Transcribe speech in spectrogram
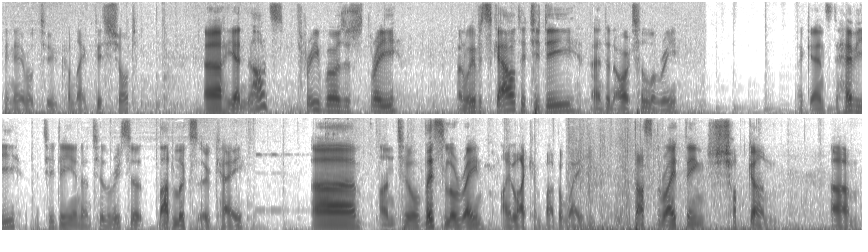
been able to connect this shot. Uh, yeah, now it's 3 versus 3. And we have a scout, a TD, and an artillery against the heavy, TD and artillery, so that looks okay. Um, until this Lorraine, I like him by the way, he does the right thing, shotgun. Um,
